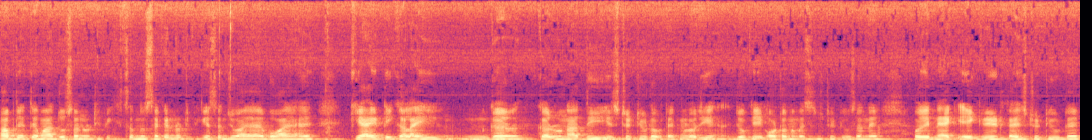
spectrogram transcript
अब देखते हैं हमारा दूसरा नोटिफिकेशन जो सेकंड नोटिफिकेशन जो आया है, वो आया है K I T Kalaignar Karunanidhi institute of technology जो कि एक ऑटोनोमस इंस्टीट्यूशन है और ये नैक ए ग्रेड का इंस्टीट्यूट है।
